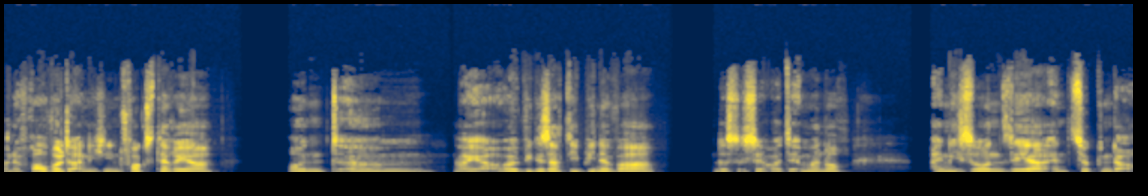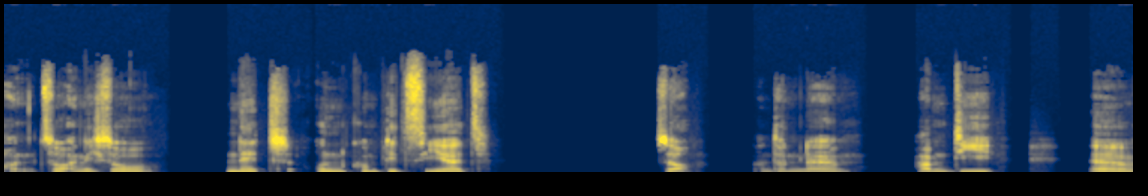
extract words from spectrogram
Meine Frau wollte eigentlich nie 'n Foxterrier und, ähm, na ja, aber wie gesagt, die Biene war und das ist sie heute immer noch, eigentlich so 'n sehr entzückender Hund, so eigentlich so nett, unkompliziert. So, und dann, ähm, haben die, äh,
